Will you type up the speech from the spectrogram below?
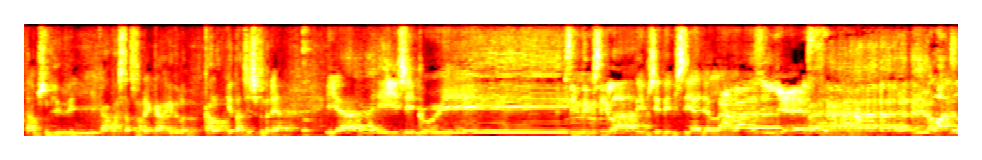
tahu sendiri kapasitas mereka gitu loh. Kalau kita sih sebenarnya ya isi going, Tipsi-tipsi lah. tipsi-tipsi aja lah. Kalau aku sih yes. Kalau aku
